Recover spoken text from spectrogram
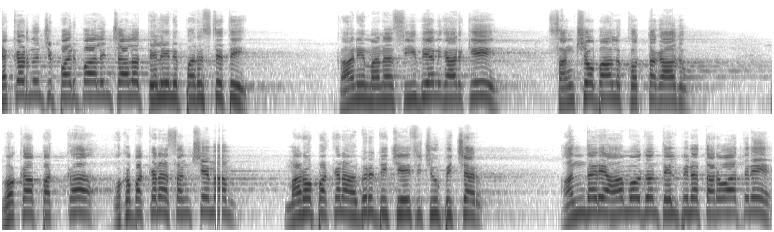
ఎక్కడి నుంచి పరిపాలించాలో తెలియని పరిస్థితి. కానీ మన సిబిఎన్ గారికి సంక్షోభాలు కొత్త కాదు. ఒక పక్క ఒక పక్కన సంక్షేమం మరో పక్కన అభివృద్ధి చేసి చూపించారు. అందరి ఆమోదం తెలిపిన తర్వాతనే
